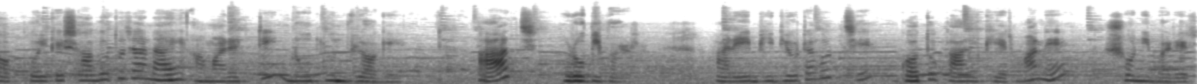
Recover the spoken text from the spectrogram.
সকলকে স্বাগত জানাই আমার একটি নতুন ব্লগে আজ রবিবার। আর এই ভিডিওটা হচ্ছে গতকালকের মানে শনিবারের।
